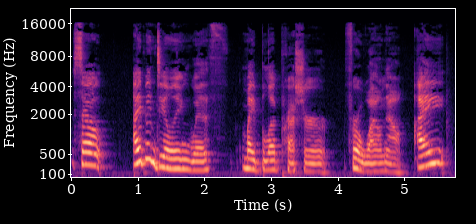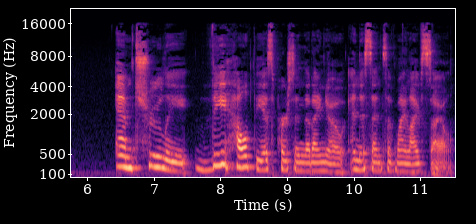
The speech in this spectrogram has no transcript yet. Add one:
So, I've been dealing with my blood pressure for a while now. I am truly the healthiest person that I know in the sense of my lifestyle.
